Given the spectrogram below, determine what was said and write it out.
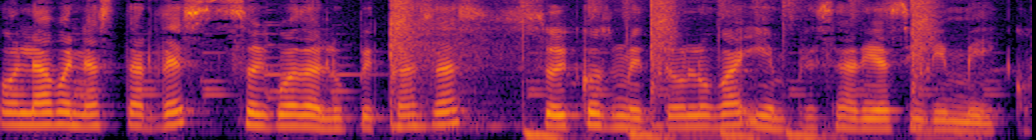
Hola, buenas tardes. Soy Guadalupe Casas, soy cosmetóloga y empresaria Sirimeco.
